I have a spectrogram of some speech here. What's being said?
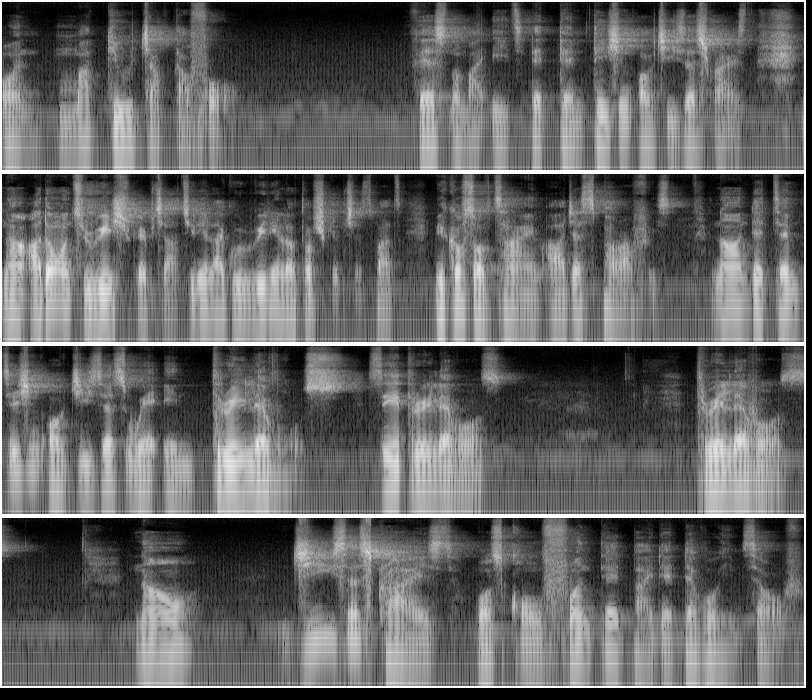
on Matthew chapter 4, verse number 8, the temptation of Jesus Christ. Now, I don't want to read scripture today, like we're reading a lot of scriptures, but because of time, I'll just paraphrase. Now, the temptation of Jesus were in three levels. Say three levels three levels. Now, Jesus Christ was confronted by the devil himself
